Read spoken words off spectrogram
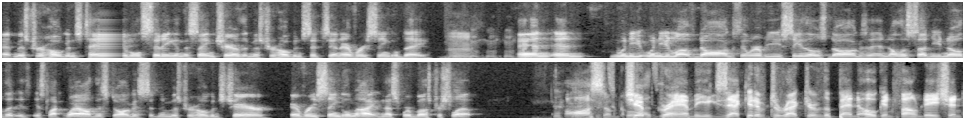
at Mr. Hogan's table, sitting in the same chair that Mr. Hogan sits in every single day. Mm. and and when you when you love dogs and whenever you see those dogs and all of a sudden you know that it's like wow this dog is sitting in mr hogan's chair every single night and that's where buster slept awesome cool. chip that's graham cool. the executive director of the ben hogan foundation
